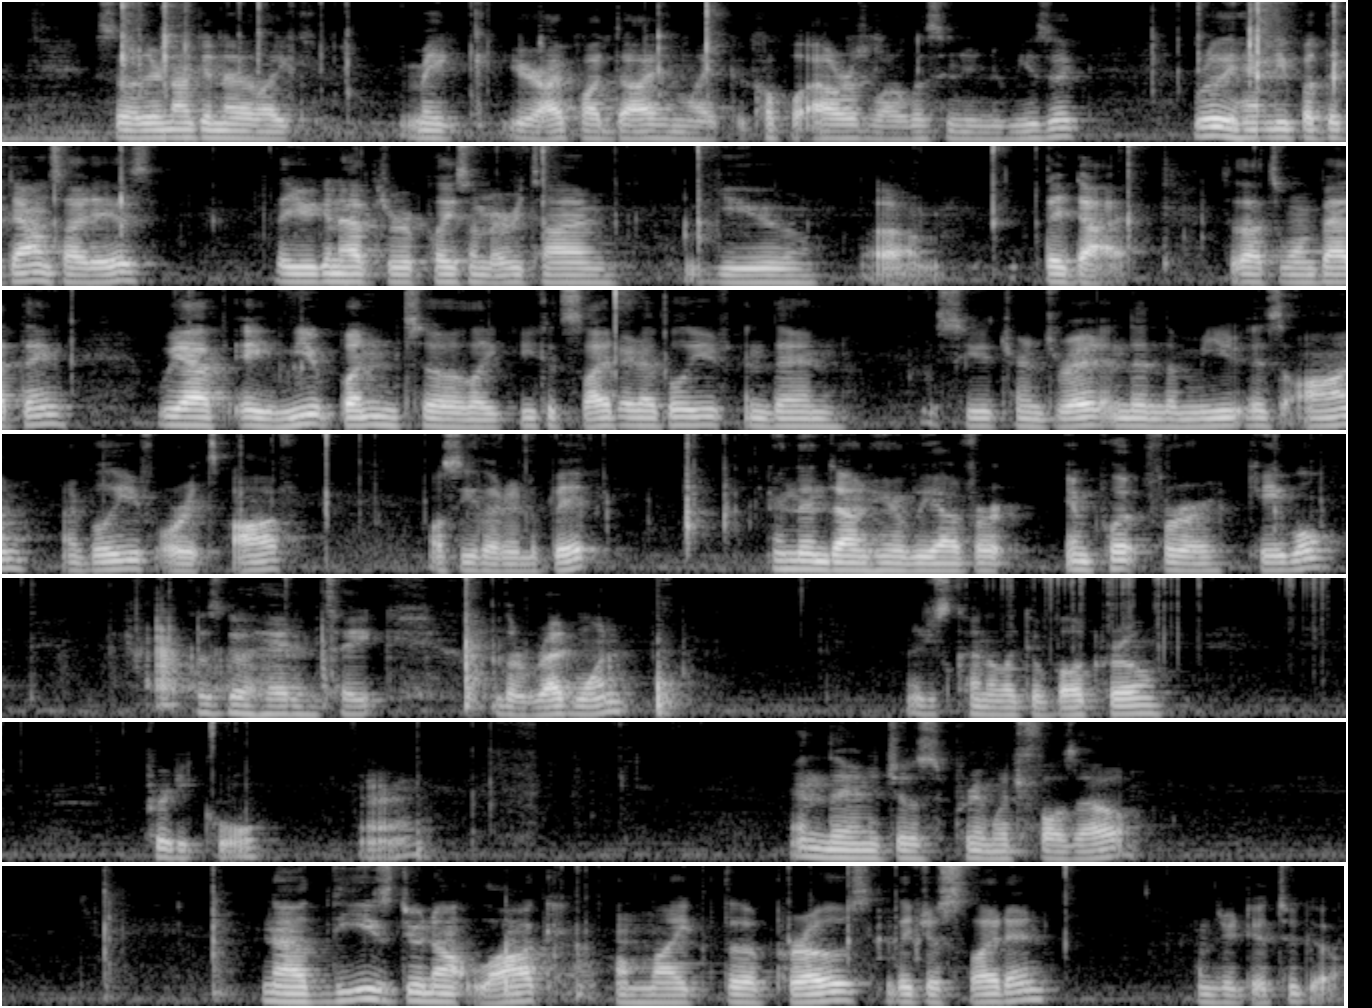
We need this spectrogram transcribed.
So they're not gonna like make your iPod die in like a couple hours while listening to music. Really handy, but the downside is that you're gonna have to replace them every time you um, they die. So that's one bad thing. We have a mute button, so like you could slide it, I believe, and then see it turns red, and then the mute is on, I believe, or it's off. I'll see that in a bit. And then down here we have our input for our cable. Let's go ahead and take the red one. It's just kind of like a Velcro. Pretty cool. Alright. And then it just pretty much falls out. Now these do not lock, unlike the Pros. They just slide in, and they're good to go.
